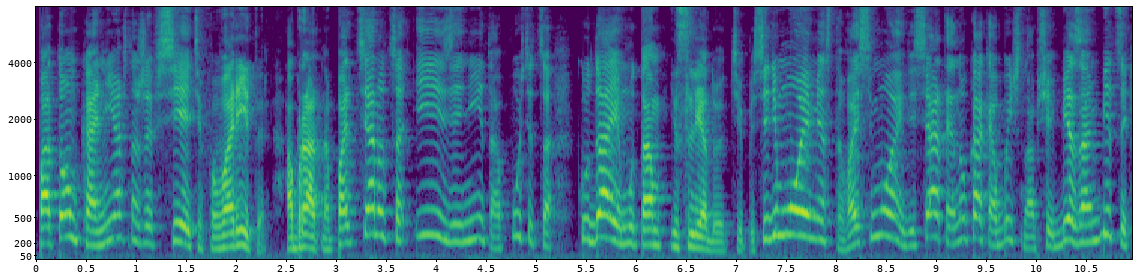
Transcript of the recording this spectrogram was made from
Потом, конечно же, все эти фавориты обратно подтянутся, и Зенит опустится, куда ему там и следует. Типа седьмое место, восьмое, десятое, ну как обычно, вообще без амбиций,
